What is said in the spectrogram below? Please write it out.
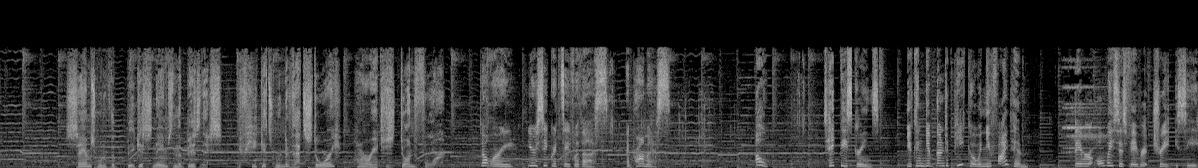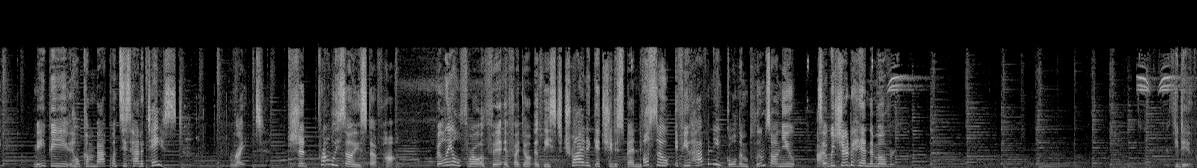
Sam's one of the biggest names in the business. If he gets wind of that story, our ranch is done for. Don't worry, your secret's safe with us. I promise. Oh! Take these greens. You can give them to Pico when you find him. They were always his favorite treat, you see. Maybe he'll come back once he's had a taste. Right. Should probably sell you stuff, huh? Billy will throw a fit if I don't at least try to get you to spend. Also, if you have any golden plumes on you, so be sure to hand them over. If you do.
